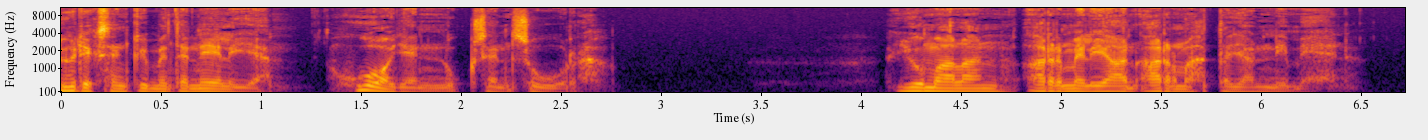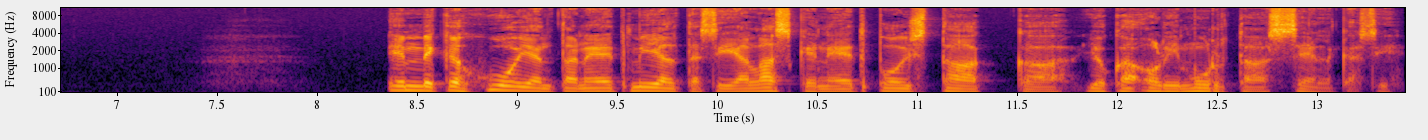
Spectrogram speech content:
94. Huojennuksen suura. Jumalan armeliaan armahtajan nimeen. Emmekö huojentaneet mieltäsi ja laskeneet pois taakkaa, joka oli murtaa selkäsi?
